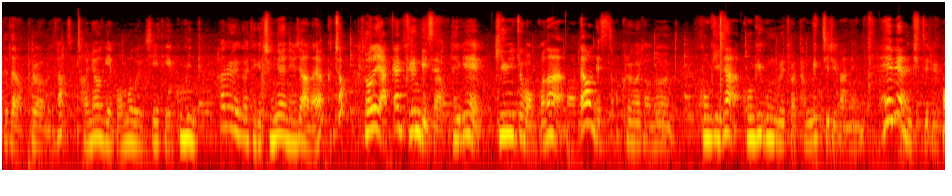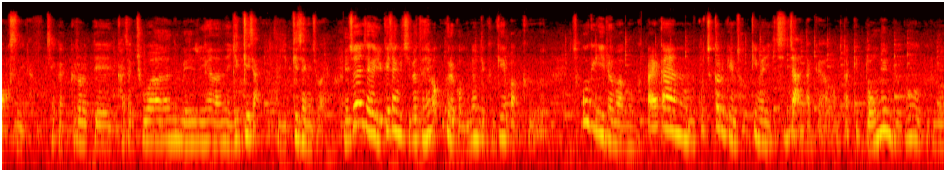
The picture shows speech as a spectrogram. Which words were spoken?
배달 어플을 하면서 저녁에 뭐 먹을지 되게 고민돼. 하루가 되게 중요한 일이지 않아요? 그쵸? 저는 약간 그런 게 있어요. 되게 기운이 좀 없거나 어, 다운됐어. 그러면 저는 고기나 고기 국물이 들어간 단백질이 많은 헤비한 음식들을 먹습니다. 제가 그럴 때 가장 좋아하는 메뉴 중에 하나는 육개장. 그 육개장이 좋아요. 예전에 제가 육개장도 집에서 해먹고 그랬거든요. 근데 그게 막 그 소고기 기름하고 그 빨간 고춧가루 기름 섞이면 진짜 안 닦여요. 닦기 너무 힘들고 그리고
